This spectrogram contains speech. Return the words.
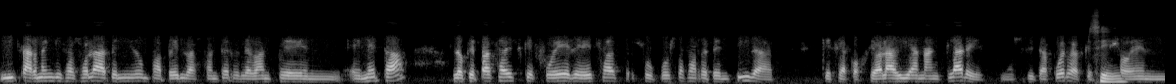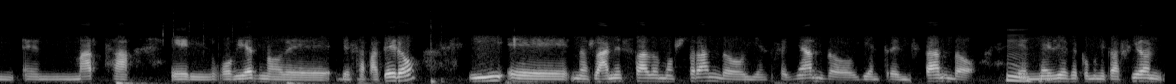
y Carmen Guisasola ha tenido un papel bastante relevante en, ETA. Lo que pasa es que fue de esas supuestas arrepentidas que se acogió a la Diana Anclares, no sé si te acuerdas, que puso en, marcha el gobierno de, Zapatero y eh, nos la han estado mostrando y enseñando y entrevistando en medios de comunicación,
